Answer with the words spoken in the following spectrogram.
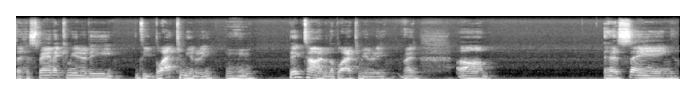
the Hispanic community, the Black community, hmm big time in the Black community, right, um, as saying,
